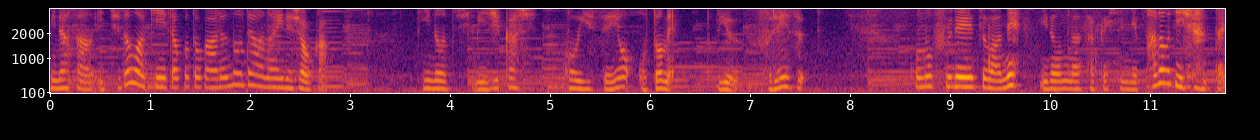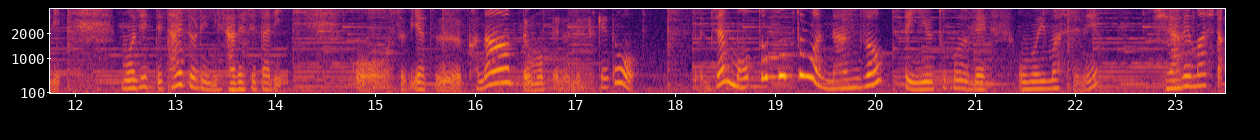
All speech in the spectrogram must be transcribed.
皆さん一度は聞いたことがあるのではないでしょうか。命短し恋せよ乙女というフレーズ。このフレーズはねいろんな作品でパロディだったり文字ってタイトルにされてたりこうするやつかなって思ってるんですけどじゃあもともとは何ぞっていうところで思いましてね調べました。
